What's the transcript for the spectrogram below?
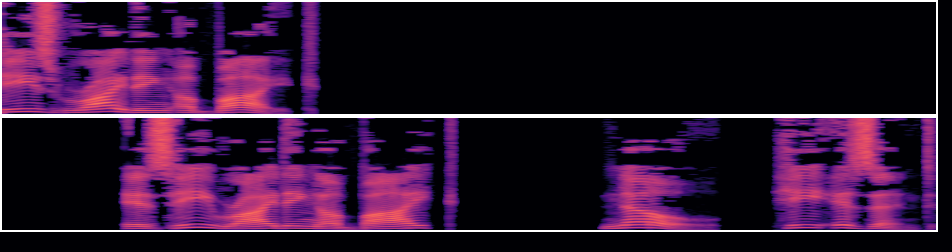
He's riding a bike. Is he riding a bike? No, he isn't.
